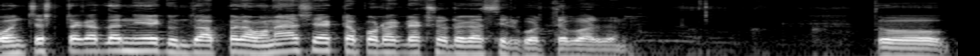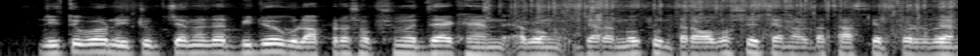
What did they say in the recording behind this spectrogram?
পঞ্চাশ টাকাটা নিয়ে কিন্তু আপনারা অনায়াসে একটা প্রোডাক্ট একশো টাকা সেল করতে পারবেন। তো ঋতুবরণ ইউটিউব চ্যানেলের ভিডিওগুলো আপনারা সবসময় দেখেন এবং যারা নতুন তারা অবশ্যই চ্যানেলটা সাবস্ক্রাইব করবেন।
